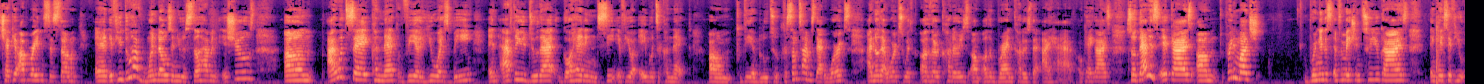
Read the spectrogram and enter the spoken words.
check your operating system. And if you do have Windows and you're still having issues, um, I would say connect via USB. And after you do that, go ahead and see if you're able to connect um, via Bluetooth because sometimes that works. I know that works with other cutters, um, other brand cutters that I have. Okay, guys. So that is it, guys. Um, pretty much bringing this information to you guys in case if you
